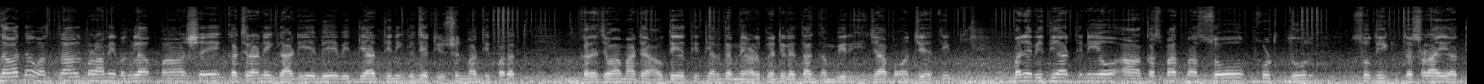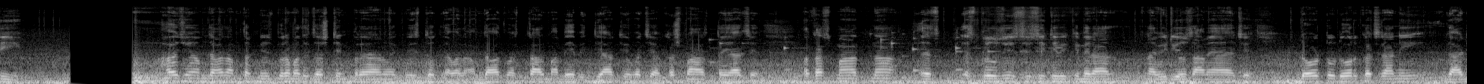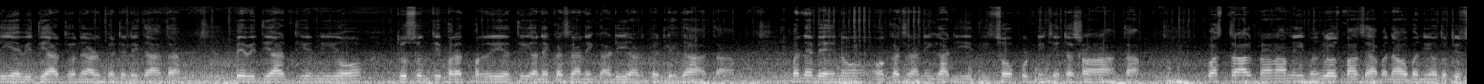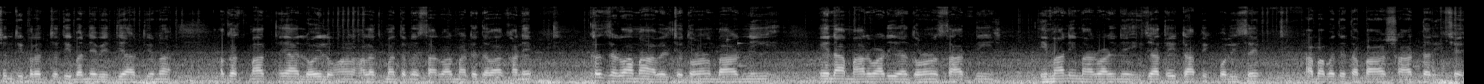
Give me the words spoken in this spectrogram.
અમદાવાદના વસ્ત્રાલ પ્રણામી બંગલા પાસે કચરાની ગાડીએ બે વિદ્યાર્થીની જે ટ્યુશનમાંથી પરત ઘરે જવા માટે આવતી હતી, ત્યારે તેમને અડફેટે લેતા ગંભીર ઈજા પહોંચી હતી. બંને વિદ્યાર્થીનીઓ આ અકસ્માતમાં સો ફૂટ દૂર સુધી ઢસડાઈ હતી. હવે છે અમદાવાદ આમતક ન્યૂઝ બ્યુરોમાંથી જસ્ટિન પરેરાનો એક વિસ્તૃત અહેવાલ. અમદાવાદ વસ્ત્રાલમાં બે વિદ્યાર્થીઓ વચ્ચે અકસ્માત થયા છે. અકસ્માતના એક્સક્લુઝિવ સીસીટીવી કેમેરાના વીડિયો સામે આવ્યા છે. ડોર ટુ ડોર કચરાની ગાડીએ વિદ્યાર્થીઓને અડફેટે લીધા હતા. બે વિદ્યાર્થીનીઓ ટ્યુશનથી પરત ફરી હતી અને કચરાની ગાડીએ અડફેટ લીધા હતા. બંને બહેનો કચરાની ગાડીથી સો ફૂટ નીચે ઢસણા હતા. વસ્ત્રાલ પ્રણામી બંગલોઝ પાસે આ બનાવ બન્યો હતો. ટ્યુશનથી પરત જતી બંને વિદ્યાર્થીઓના અકસ્માત થયા, લોહી લોહાણ હાલતમાં તેમને સારવાર માટે દવાખાને ખસેડવામાં આવેલ છે. ધોરણ બારની એના મારવાડી અને ધોરણ સાતની હિમાની મારવાડીને ઈજા થઈ. ટ્રાફિક પોલીસે આ બાબતે તપાસ હાથ ધરી છે.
